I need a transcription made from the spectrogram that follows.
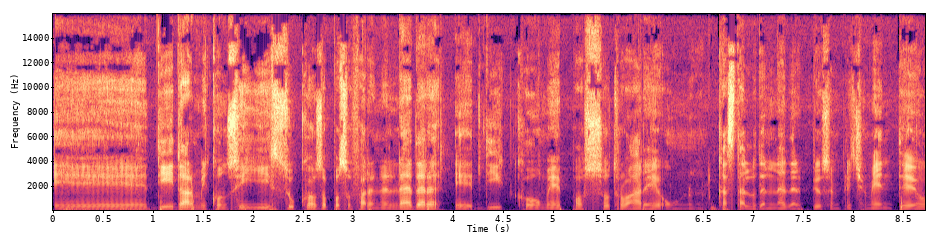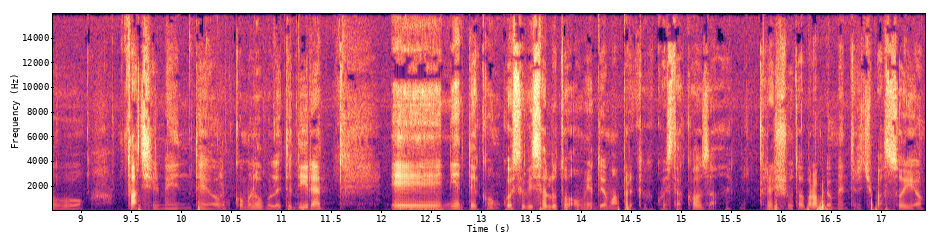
e di darmi consigli su cosa posso fare nel nether e di come posso trovare un castello del nether più semplicemente o facilmente o come lo volete dire. E niente con questo vi saluto. Oh mio dio ma perché questa cosa è cresciuta proprio mentre ci passo io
